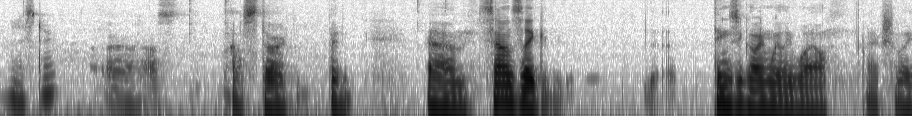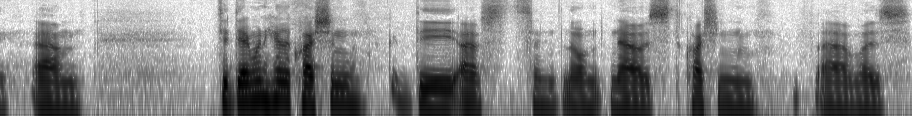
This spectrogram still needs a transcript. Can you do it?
you want to start? Uh, I'll, s- I'll start, but um, sounds like things are going really well, actually. Um, did anyone hear the question? The uh, s- little no's. The question uh, was.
